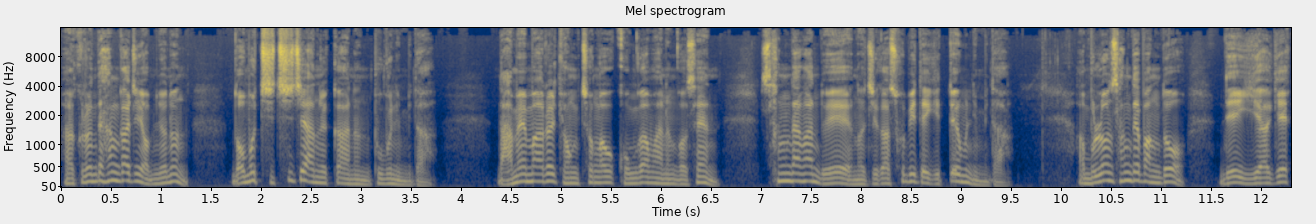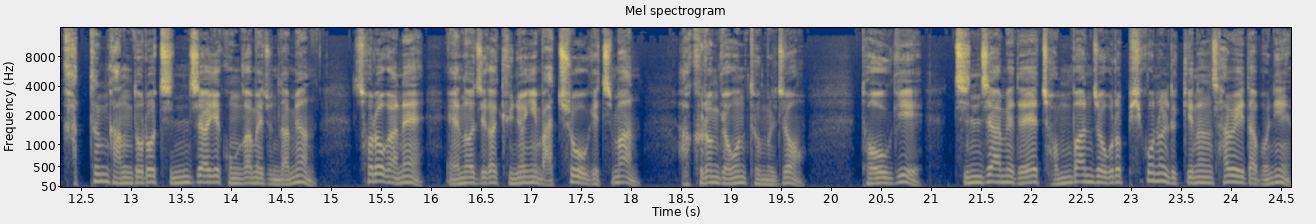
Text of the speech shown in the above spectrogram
아, 그런데 한 가지 염려는 너무 지치지 않을까 하는 부분입니다. 남의 말을 경청하고 공감하는 것엔 상당한 뇌의 에너지가 소비되기 때문입니다. 아, 물론 상대방도 내 이야기에 같은 강도로 진지하게 공감해 준다면 서로 간에 에너지가 균형이 맞춰 오겠지만 아 그런 경우는 드물죠. 더욱이 진지함에 대해 전반적으로 피곤을 느끼는 사회이다 보니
